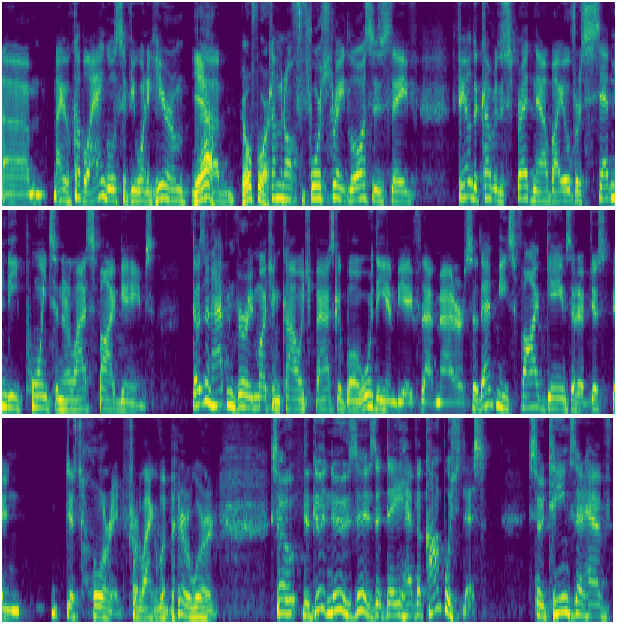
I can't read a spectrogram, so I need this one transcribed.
um, I have a couple angles if you want to hear them. Yeah, go for it. Coming off four straight losses, they've failed to cover the spread now by over 70 points in their last five games. Doesn't happen very much in college basketball or the NBA for that matter. So that means five games that have just been just horrid, for lack of a better word. So the good news is that they have accomplished this. So teams that have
